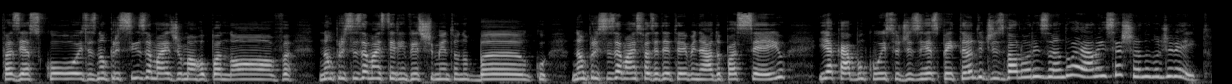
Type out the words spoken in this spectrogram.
fazer as coisas, não precisa mais de uma roupa nova, não precisa mais ter investimento no banco, não precisa mais fazer determinado passeio e acabam com isso desrespeitando e desvalorizando ela e se achando no direito.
